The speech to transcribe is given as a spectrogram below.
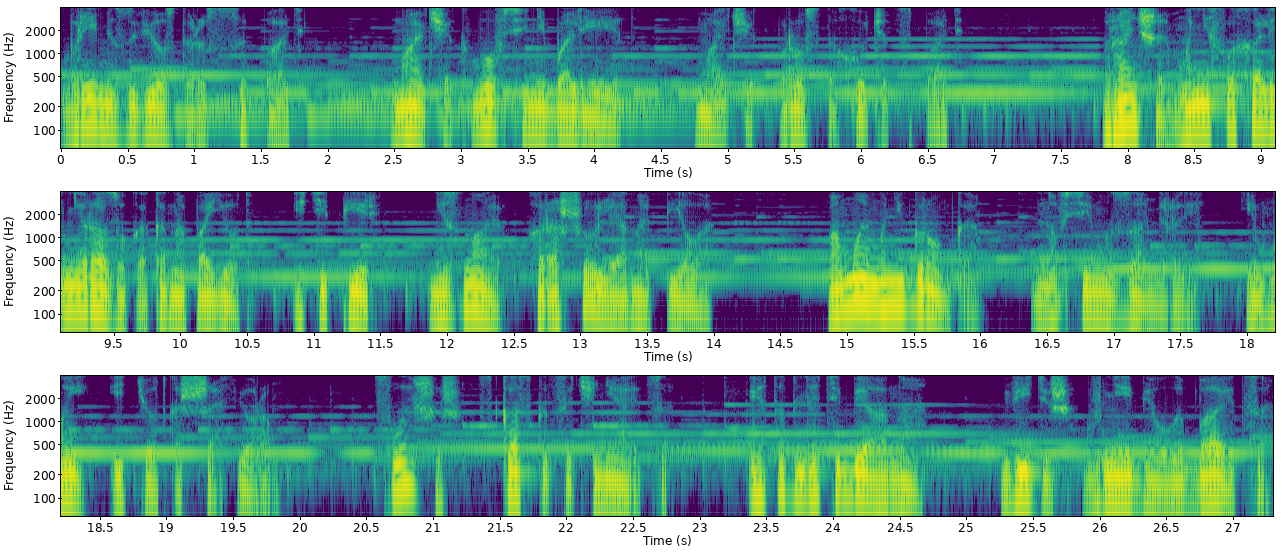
время звезды рассыпать. Мальчик вовсе не болеет, мальчик просто хочет спать. Раньше мы не слыхали ни разу, как она поет, и теперь не знаю, хорошо ли она пела. По-моему, не громко, но все мы замерли, и мы, и тетка с шофером. Слышишь, сказка сочиняется. Это для тебя она. Видишь, в небе улыбается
